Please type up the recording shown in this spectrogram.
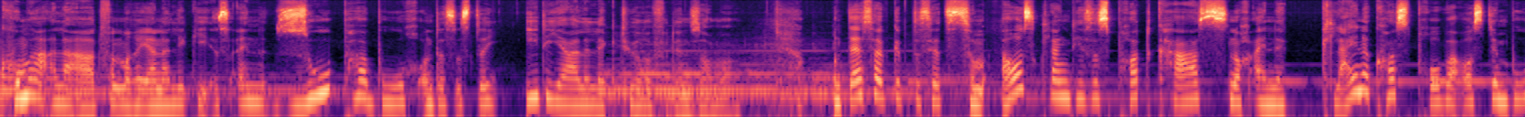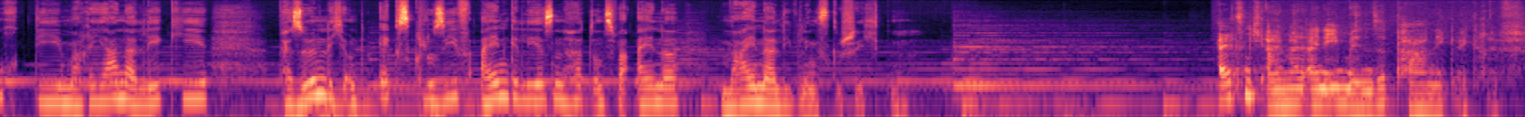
Kummer aller Art von Mariana Licki ist ein super Buch und das ist die ideale Lektüre für den Sommer. Und deshalb gibt es jetzt zum Ausklang dieses Podcasts noch eine kleine Kostprobe aus dem Buch, die Mariana Lecki persönlich und exklusiv eingelesen hat, und zwar eine meiner Lieblingsgeschichten. Als mich einmal eine immense Panik ergriff.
